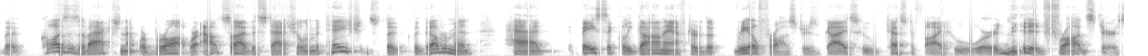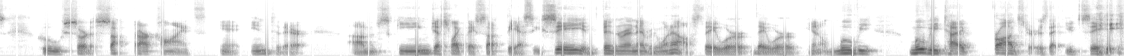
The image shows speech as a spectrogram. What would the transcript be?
the causes of action that were brought were outside the statute of limitations. The the government had basically gone after the real fraudsters, guys who testified who were admitted fraudsters, who sort of sucked our clients in, into their um, scheme, just like they sucked the SEC and FINRA and everyone else. They were they were you know movie movie type fraudsters that you'd see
